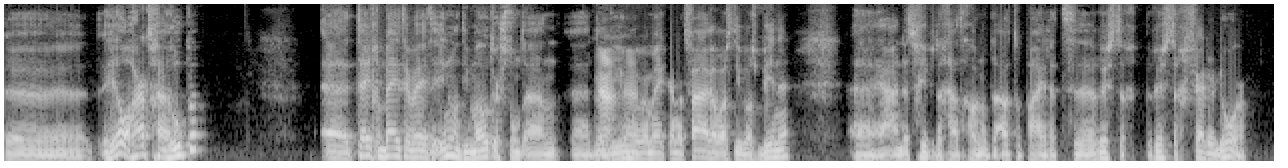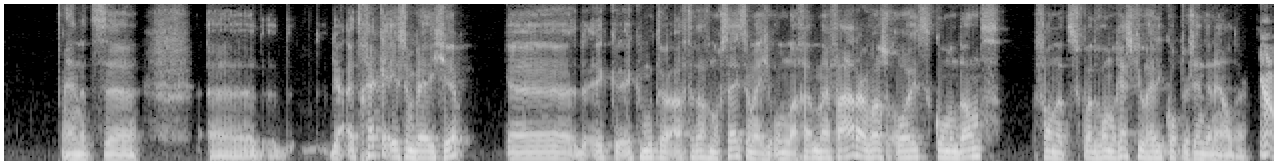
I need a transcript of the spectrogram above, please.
uh, heel hard gaan roepen. tegen beter weten in, want die motor stond aan. de, ja, de jongen ja. waarmee ik aan het varen was, die was binnen. ja, en dat schip dat gaat gewoon op de autopilot rustig, rustig verder door. En het, ja, het gekke is een beetje ik, ik moet er achteraf nog steeds een beetje om lachen. Mijn vader was ooit commandant van het squadron rescue helikopters in Den Helder. Ja.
